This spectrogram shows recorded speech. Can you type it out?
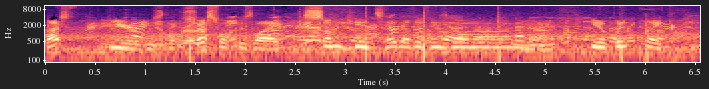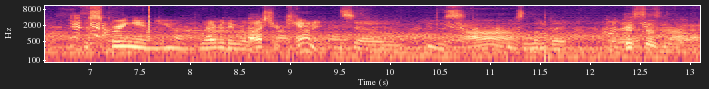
Last year was a little stressful because like some kids had other things going on, and, you know. But like the spring and you, whatever they were last year, counted. So it was Ah. it was a little bit. This does not.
